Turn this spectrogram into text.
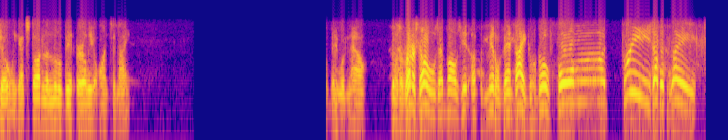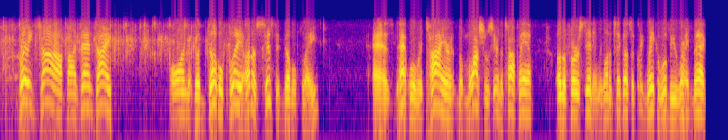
show, we got started a little bit early on tonight. They will now. The runner goes. That ball's hit up the middle. Van Dyke will go for three. Double play. Great job by Van Dyke on the double play, unassisted double play, as that will retire the Marshals here in the top half of the first inning. We're going to take us a quick break, and we'll be right back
